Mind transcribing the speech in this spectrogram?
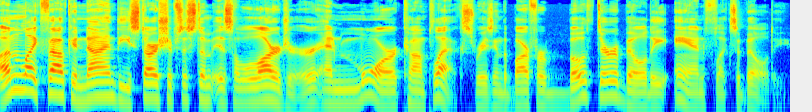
Unlike Falcon 9, the Starship system is larger and more complex, raising the bar for both durability and flexibility.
